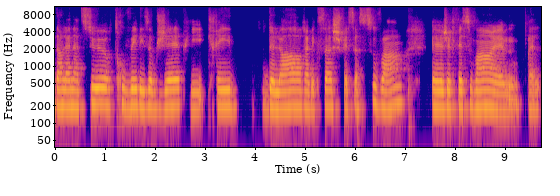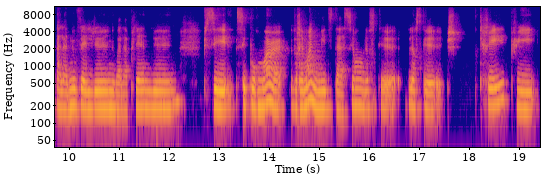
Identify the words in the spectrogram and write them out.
dans la nature, trouver des objets, puis créer de l'art avec ça. Je fais ça souvent. Euh, je le fais souvent euh, à, la nouvelle lune ou à la pleine lune. Puis c'est pour moi vraiment une méditation lorsque, lorsque je crée. Puis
